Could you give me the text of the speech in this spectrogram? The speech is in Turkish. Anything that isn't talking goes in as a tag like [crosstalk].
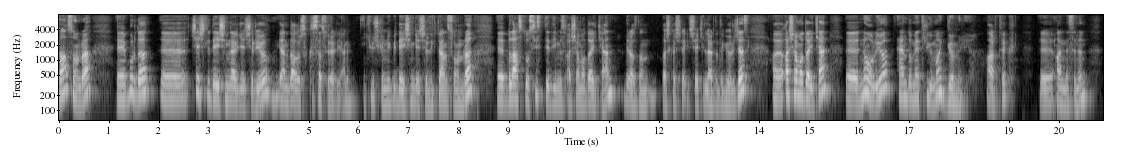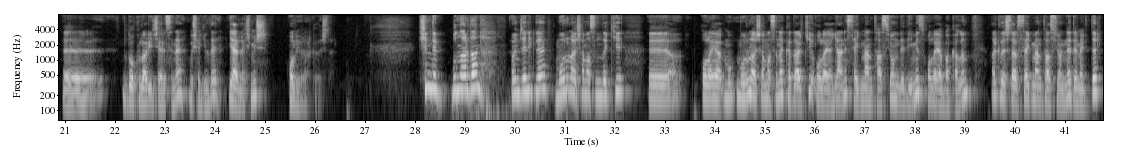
Daha sonra e, burada e, çeşitli değişimler geçiriyor. Yani daha doğrusu kısa süreli yani 2-3 günlük bir değişim geçirdikten sonra e, blastosist dediğimiz aşamadayken birazdan başka şey, şekillerde de göreceğiz. E, aşamadayken e, ne oluyor? Endometriyuma gömülüyor. Artık e, annesinin e, dokuları içerisine bu şekilde yerleşmiş oluyor arkadaşlar. Şimdi bunlardan öncelikle morul aşamasındaki e, olaya, morul aşamasına kadarki olaya yani segmentasyon dediğimiz olaya bakalım. Arkadaşlar segmentasyon ne demektir?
